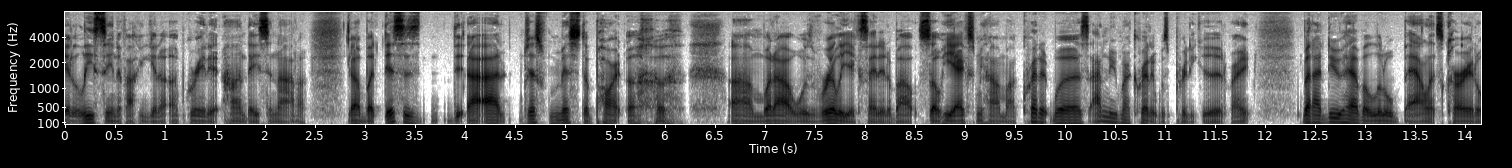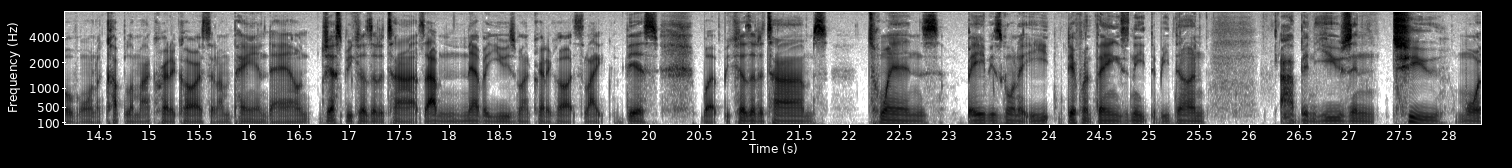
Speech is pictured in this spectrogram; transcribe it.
at least seen if I could get an upgraded Hyundai Sonata. Uh, but this is, I just missed a part of um, what I was really excited about. So he asked me how my credit was. I knew my credit was pretty good, right? But I do have a little balance carried over on a couple of my credit cards that I'm paying down just because of the times. I've never used my credit cards like this, but because of the times, twins, baby's going to eat, different things need to be done I've been using two more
